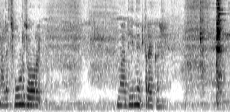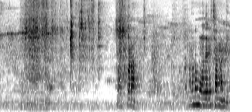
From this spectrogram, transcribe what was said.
നല്ല ചൂട് ചോറ്. മതിന്ന് ഇത്രയൊക്കെ. പപ്പടം. നമ്മുടെ മുതലച്ച ചമ്മന്തി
